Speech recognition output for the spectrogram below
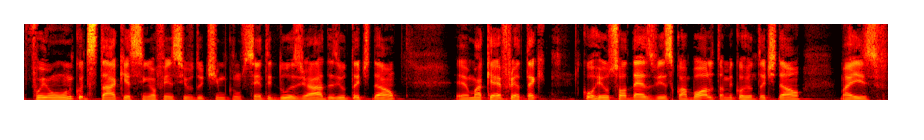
foi o único destaque assim, ofensivo do time, com 102 jardas e o touchdown. É, o McCaffrey até que correu só 10 vezes com a bola, também correu um touchdown, mas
